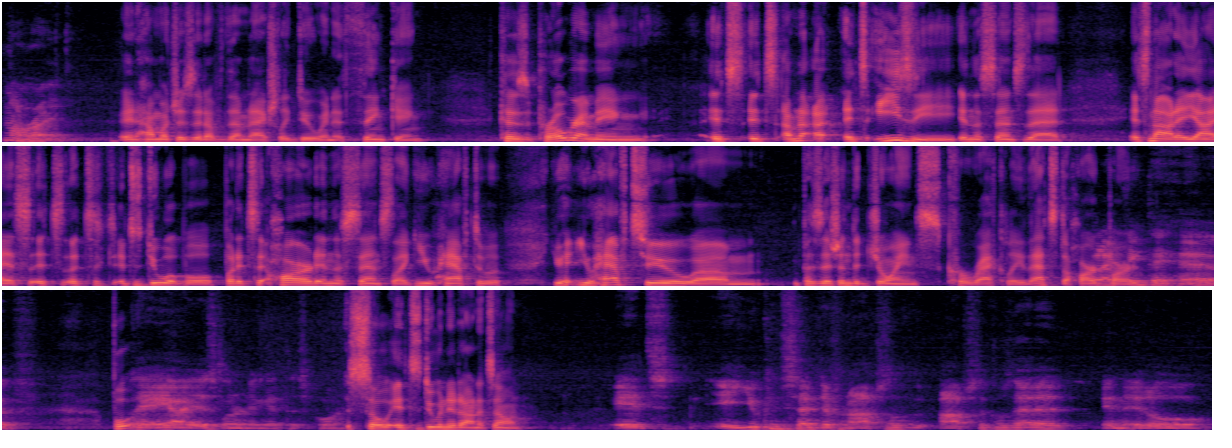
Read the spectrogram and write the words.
no, right. and how much is it of them actually doing it, thinking? Because programming, it's it's I'm not it's easy in the sense that it's not AI. It's it's it's it's doable, but it's hard in the sense like you have to you you have to um, position the joints correctly. That's the hard But part. I think they have. But- the AI is learning at this point. so it's doing it on its own. It's you can set different obstacle, obstacles at it, and it'll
